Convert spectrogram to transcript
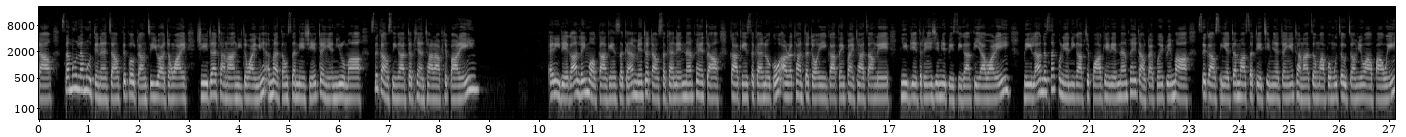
တောင်စက်မှုလက်မှုတင်နန်းကျောင်းတစ်ပုတ်တောင်ကြီးရွာတဝိုင်းရေတပ်ဌာနအနီးတဝိုင်းနဲ့အမှတ်30နှစ်ရဲတရင်အနီးတို့မှာစစ်ကောင်စီကတပ်ဖြန့်ထားတာဖြစ်ပါတယ်။ အဲ့ဒီတဲကလိမ့်မော်ကာကင်းစကန်မင်းတက်တောင်စကန်နဲ့နန်းဖဲတောင်ကာကင်းစကန်တို့ကိုအာရခတက်တော်ရင်ကသိမ်းပိုက်ထားကြောင်းလည်းမြေပြင်သတင်းရင်းမြစ်တွေစီကသိရပါဗျ။မေလ29ရက်နေ့ကဖြစ်ပွားခဲ့တဲ့နန်းဖဲတောင်တိုက်ပွဲတွင်မှစစ်ကောင်စီရဲ့တပ်မ17ချင်းမြတ်တရင်ဌာနချုပ်မှပုံမှုချုပ်ကျော်မျိုးအောင်ပါဝင်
